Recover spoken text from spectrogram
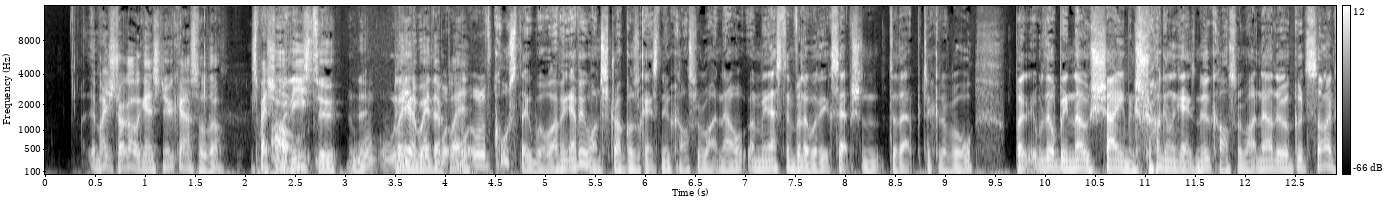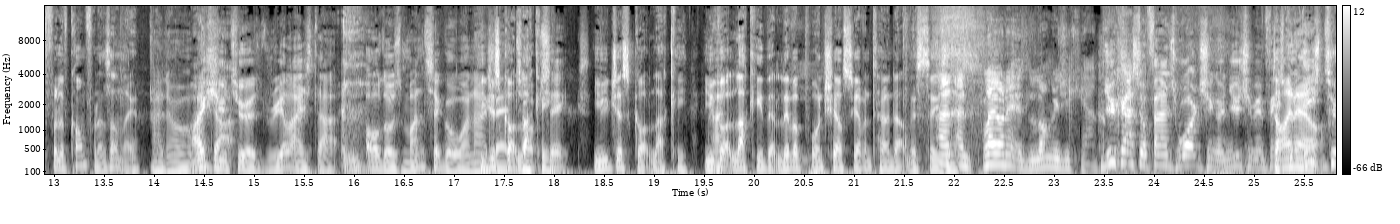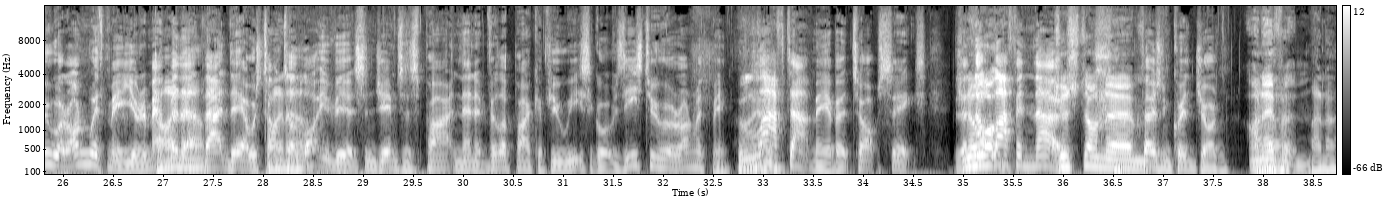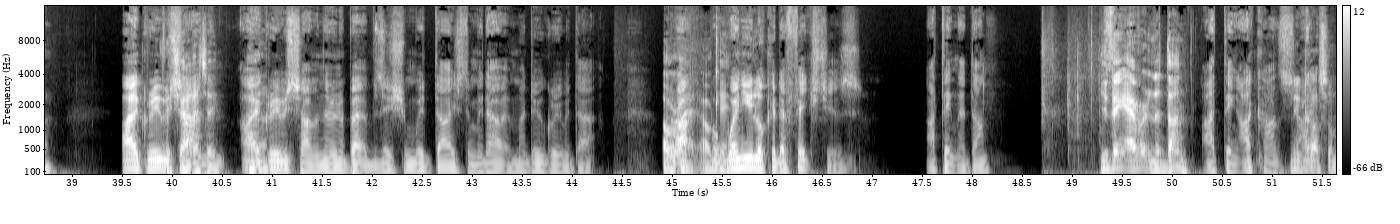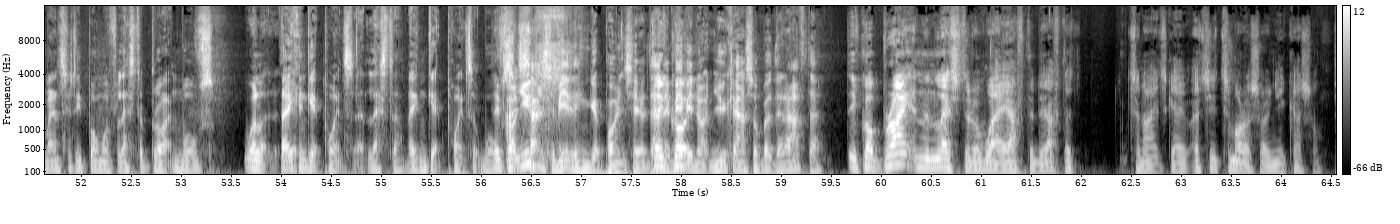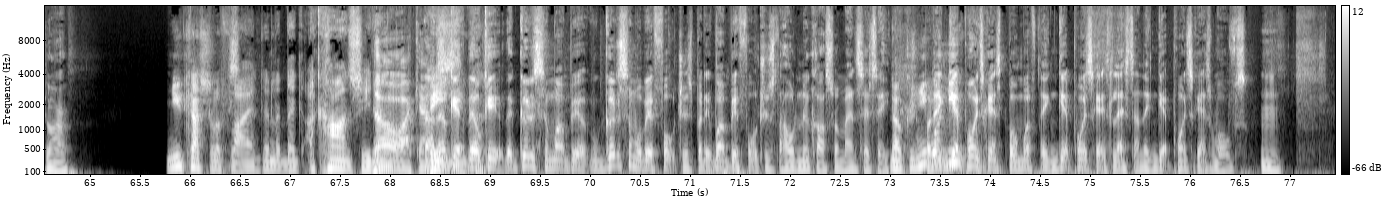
They might struggle against Newcastle though. Especially with Oh, these two well, playing yeah, the way they're well, playing. Well, of course they will. I think everyone struggles against Newcastle right now. I mean, Aston Villa were the exception to that particular rule, but it, there'll be no shame in struggling against Newcastle right now. They're a good side, full of confidence, aren't they? I know. I I wish you two had realised that all those months ago when I just bet got top lucky. six. You just got lucky. You I- got lucky that Liverpool and Chelsea haven't turned up this season. And, and play on it as long as you can. Newcastle fans watching on YouTube and Dine Facebook, these out. two were on with me. You remember Dine that out. that day? I was talking Dine to a lot of you at St James's Park and then at Villa Park a few weeks ago. It was these two who were on with me who Oh, yeah. laughed at me about top six. They're know not what? laughing now. Just on, um, thousand quid, Jordan. on Everton. I know. I agree For with charity. Simon. I Yeah. agree with Simon. They're in a better position with Dyche than without him. I do agree with that. Oh, But right, okay. But when you look at the fixtures, I think they're done. You think Everton are done? I think I can't. s- I- Newcastle, Man City, Bournemouth, Leicester, Brighton, Wolves. Well, they can get points at Leicester. They can get points at Wolves. It sounds to me they can get points here, Danny. Got- Maybe not Newcastle, but they're after. They've got Brighton and Leicester away after the, after tonight's game. Uh, t- tomorrow, sorry, Newcastle. Tomorrow. Newcastle are flying. They're, they, I can't see them. They'll beating get. They'll Newcastle. get. Goodison won't be. Goodison will be a fortress, but it won't be a fortress to hold Newcastle and Man City. No, 'cause you- but they can you- get points against Bournemouth. They can get points against Leicester. and They can get points against Wolves. Hmm.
